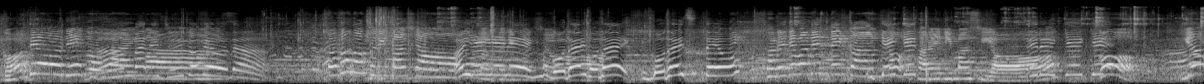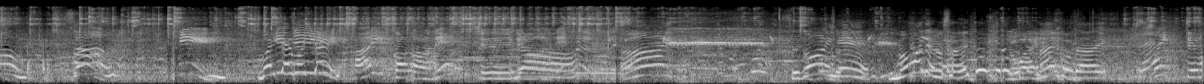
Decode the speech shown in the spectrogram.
五秒でございます頑張れ秒ださあどうぞ釣りましょういいい台五台五台釣ったよそれではですねカウント入りますよいけいいけ54321もう一回もう一回はいここで終了ですはいすごいね今までの最高記録じゃない五台はいでは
